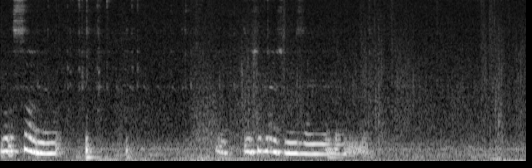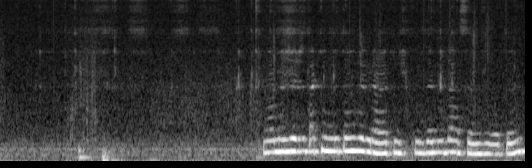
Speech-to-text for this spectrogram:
No sorry, no. No, To się grać moim zdaniem nie da. Mam nadzieję, że takim lutem wygra jakimś kurde Midasem złotym.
